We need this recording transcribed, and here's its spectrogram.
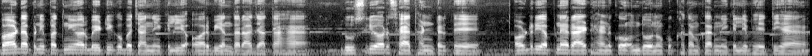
बर्ड अपनी पत्नी और बेटी को बचाने के लिए और भी अंदर आ जाता है। दूसरी ओर सैथ हंटर थे। ऑड्री अपने राइट हैंड को उन दोनों को ख़त्म करने के लिए भेजती है।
